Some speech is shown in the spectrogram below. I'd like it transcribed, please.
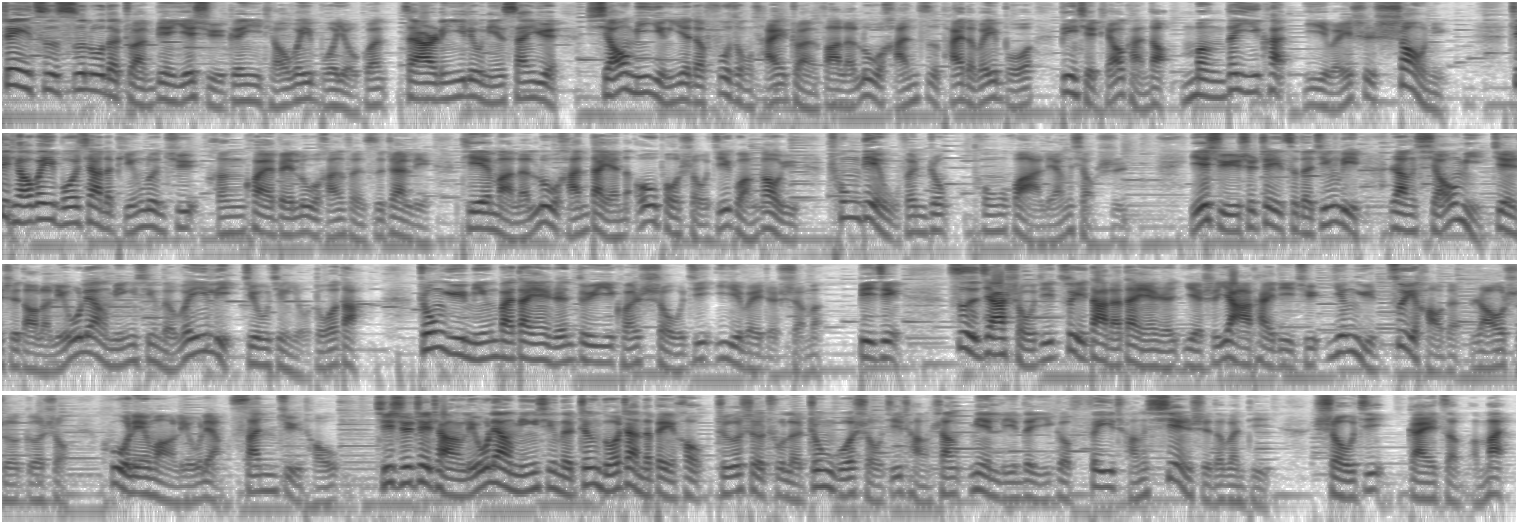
这一次思路的转变，也许跟一条微博有关。在二零一六年三月，小米影业的副总裁转发了鹿晗自拍的微博，并且调侃道：“猛的一看，以为是少女。”这条微博下的评论区很快被鹿晗粉丝占领，贴满了鹿晗代言的 OPPO 手机广告语：“充电五分钟，通话两小时。”也许是这次的经历，让小米见识到了流量明星的威力究竟有多大，终于明白代言人对于一款手机意味着什么。毕竟，自家手机最大的代言人也是亚太地区英语最好的饶舌歌手，互联网流量三巨头。其实，这场流量明星的争夺战的背后，折射出了中国手机厂商面临的一个非常现实的问题：手机该怎么卖？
